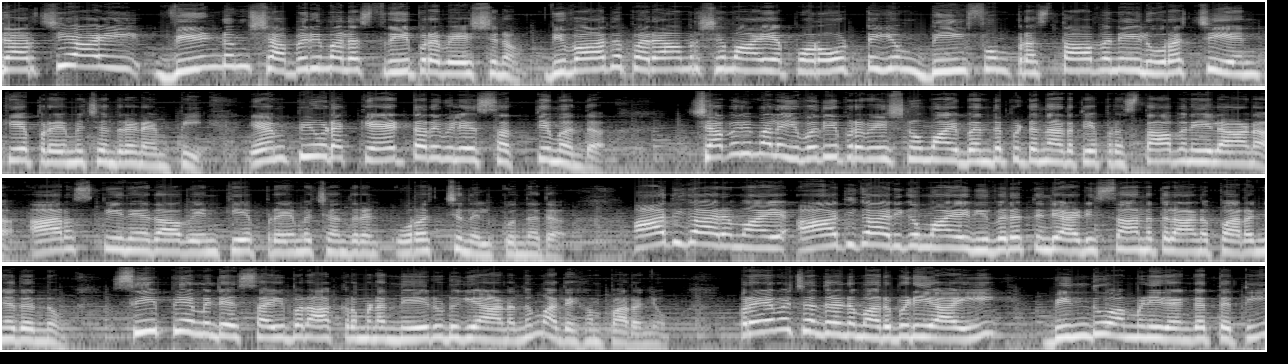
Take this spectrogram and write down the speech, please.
ചർച്ചയായി വീണ്ടും ശബരിമല സ്ത്രീ പ്രവേശനം വിവാദ പരാമർശമായ പൊറോട്ടയും ബീഫും പ്രസ്താവനയിൽ ഉറച്ച് N K Premachandran M P M പിയുടെ കേട്ടറിവിലെ സത്യമെന്ത്? ശബരിമല യുവതീ പ്രവേശനവുമായി ബന്ധപ്പെട്ട് നടത്തിയ പ്രസ്താവനയിലാണ് ആർ എസ് പി നേതാവ് എൻ കെ പ്രേമചന്ദ്രൻ ഉറച്ചു നിൽക്കുന്നത്. ആധികാരമായ ആധികാരികമായ വിവരത്തിന്റെ അടിസ്ഥാനത്തിലാണ് പറഞ്ഞതെന്നും സി പി എമ്മിന്റെ സൈബർ ആക്രമണം നേരിടുകയാണെന്നും അദ്ദേഹം പറഞ്ഞു. പ്രേമചന്ദ്രന് മറുപടിയായി ബിന്ദു അമ്മിണി രംഗത്തെത്തി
